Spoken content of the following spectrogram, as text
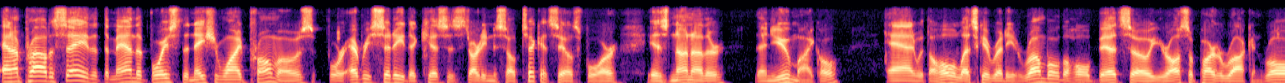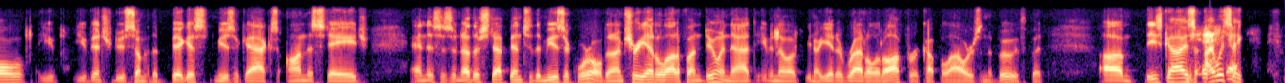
And I'm proud to say that the man that voiced the nationwide promos for every city that Kiss is starting to sell ticket sales for is none other than you, Michael. And with the whole "Let's Get Ready to Rumble," the whole bit. So you're also part of rock and roll. You've you've introduced some of the biggest music acts on the stage and this is another step into the music world. And I'm sure you had a lot of fun doing that, even though you know you had to rattle it off for a couple hours in the booth. But um, these guys, I would say.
